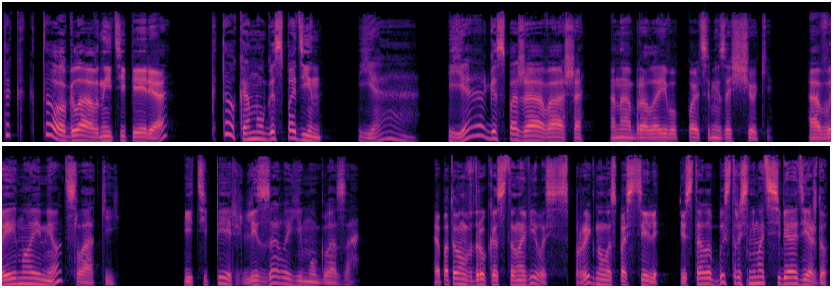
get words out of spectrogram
так кто главный теперь, а?» «Кто кому господин?» «Я... я госпожа ваша!» Она брала его пальцами за щеки. «А вы мой мед сладкий!» И теперь лизала ему глаза. А потом вдруг остановилась, спрыгнула с постели и стала быстро снимать с себя одежду.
